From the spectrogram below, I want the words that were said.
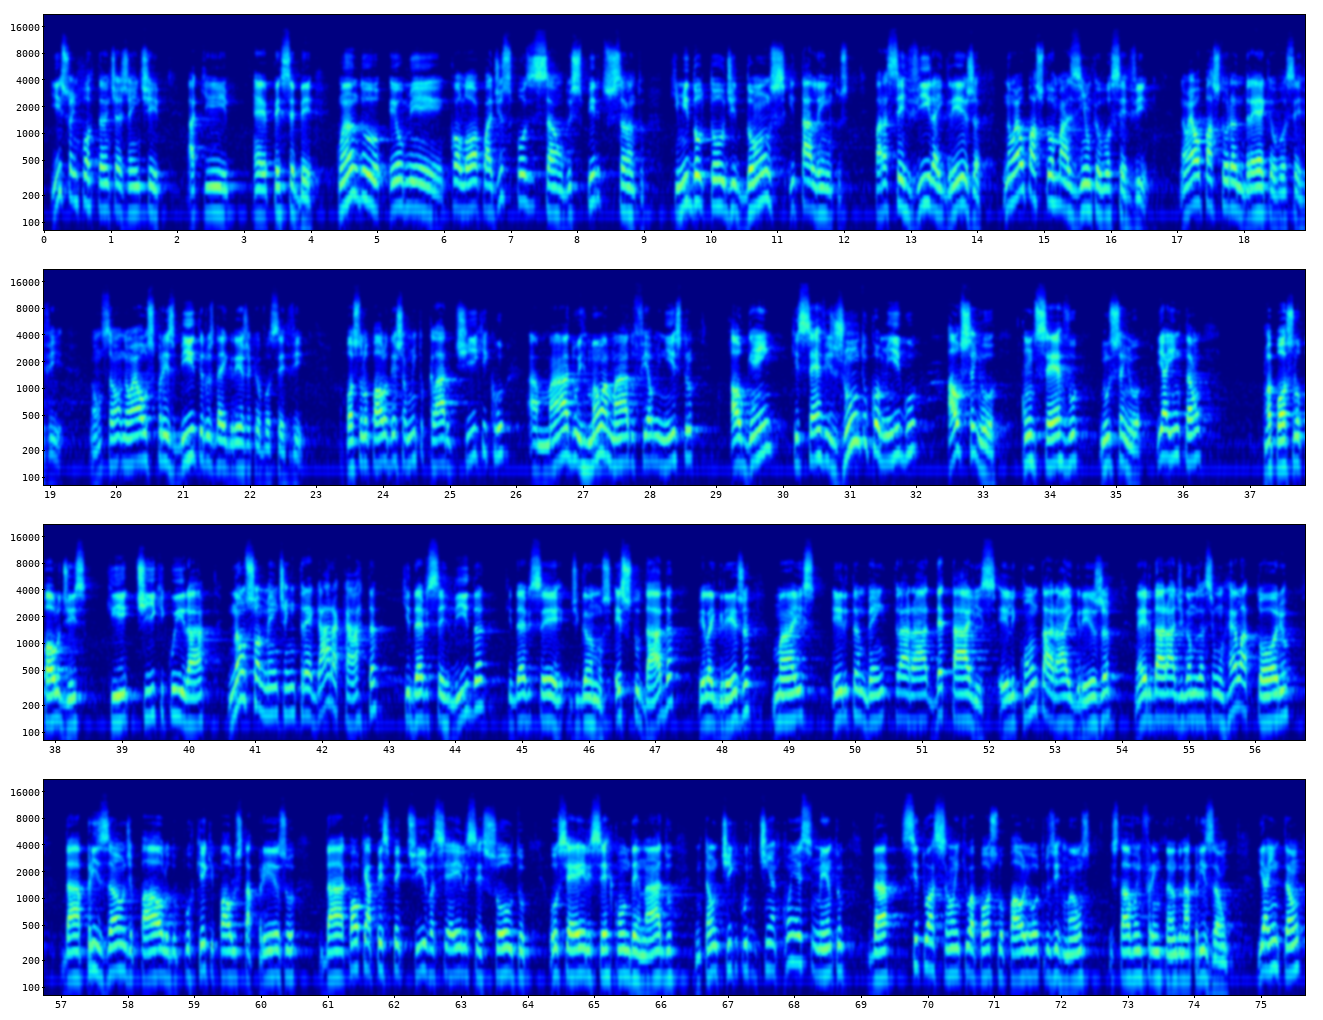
Isso é importante a gente aqui é, perceber. Quando eu me coloco à disposição do Espírito Santo, que me dotou de dons e talentos para servir a igreja, não é o pastor Mazinho que eu vou servir, não é o pastor André que eu vou servir, não, são, não é aos presbíteros da igreja que eu vou servir. O apóstolo Paulo deixa muito claro: Tíquico, amado, irmão amado, fiel ministro, alguém que serve junto comigo ao Senhor, conservo no Senhor. E aí então, o apóstolo Paulo diz que Tíquico irá não somente entregar a carta, que deve ser lida, que deve ser, digamos, estudada pela igreja, mas ele também trará detalhes, ele contará à igreja, né, ele dará, digamos assim, um relatório da prisão de Paulo, do porquê que Paulo está preso, da qual que é a perspectiva, se é ele ser solto ou se é ele ser condenado. Então, Tíquico tinha conhecimento da situação em que o apóstolo Paulo e outros irmãos estavam enfrentando na prisão. E aí, então,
